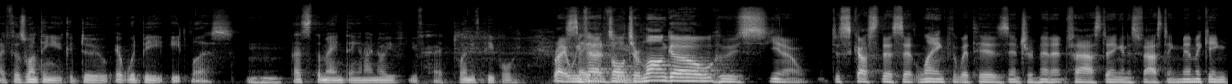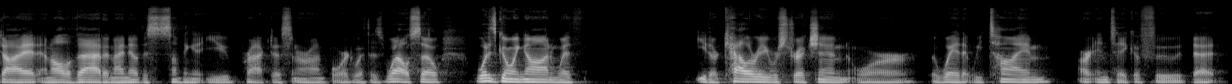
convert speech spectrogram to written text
if there's one thing you could do, it would be eat less. Mm-hmm. That's the main thing, and I know you've you've had plenty of people. Right. We've had Valter Longo, who's you know discussed this at length with his intermittent fasting and his fasting mimicking diet and all of that. And I know this is something that you practice and are on board with as well. So, what is going on with either calorie restriction or the way that we time our intake of food that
